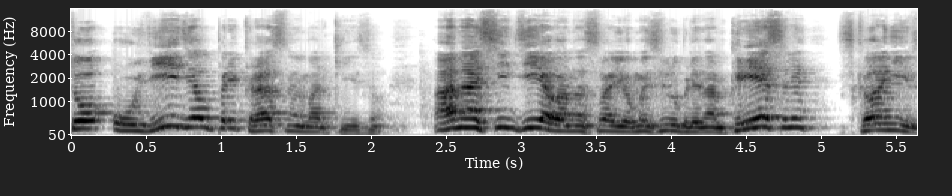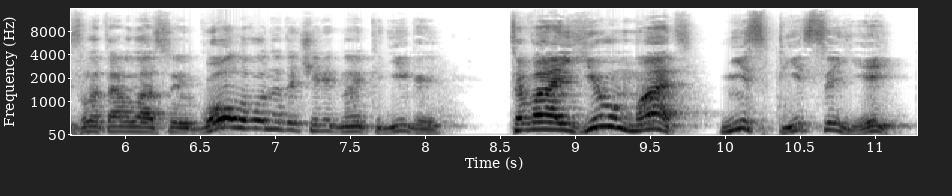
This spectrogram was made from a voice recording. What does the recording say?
то увидел прекрасную маркизу. Она сидела на своем излюбленном кресле, склонив златовласую голову над очередной книгой. Твою мать, не спится ей!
